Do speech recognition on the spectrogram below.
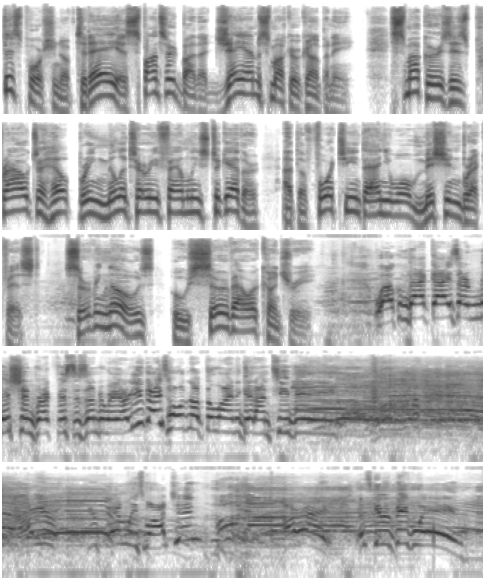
This portion of today is sponsored by the J.M. Smucker Company. Smuckers is proud to help bring military families together at the 14th annual Mission Breakfast, serving those who serve our country. Welcome back, guys. Our mission breakfast is underway. Are you guys holding up the line to get on TV? Are you, your family's watching? All right, let's give a big wave.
